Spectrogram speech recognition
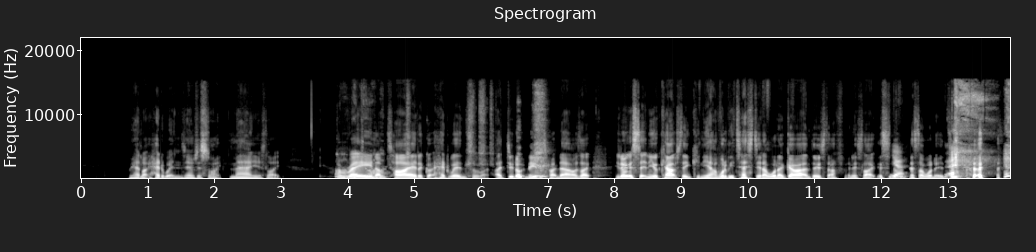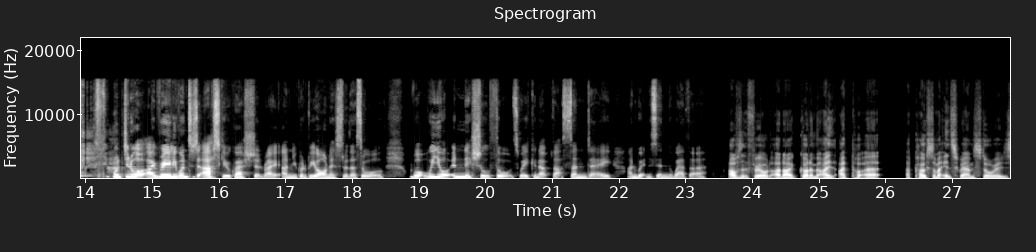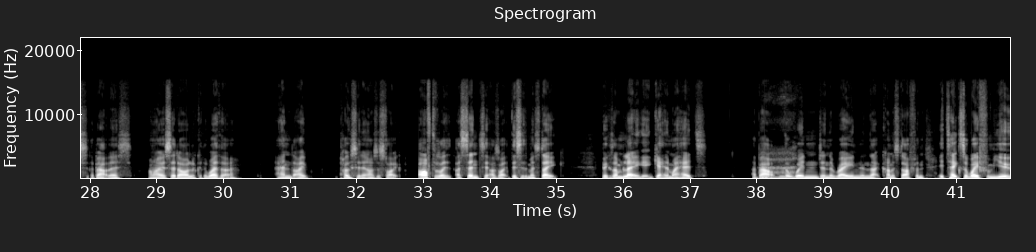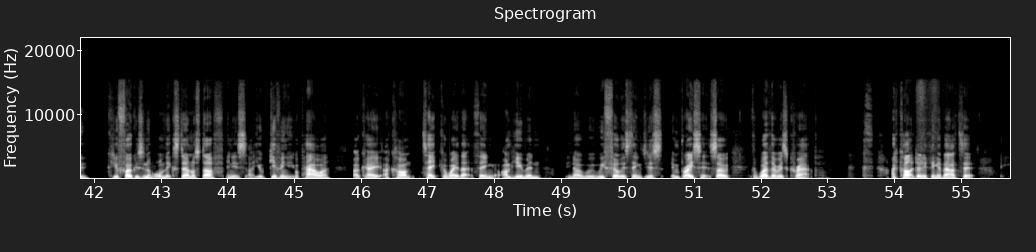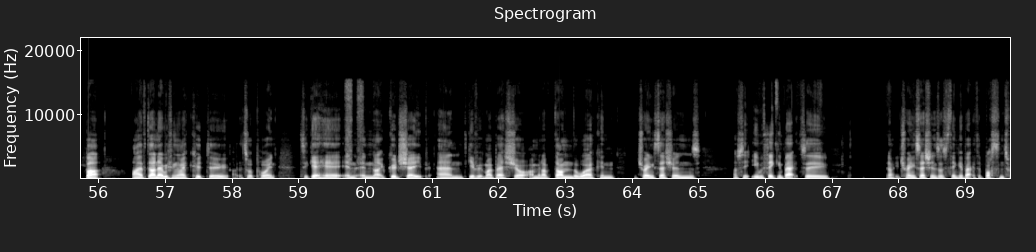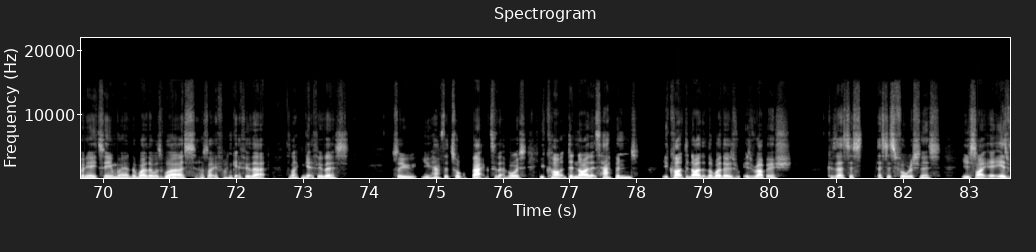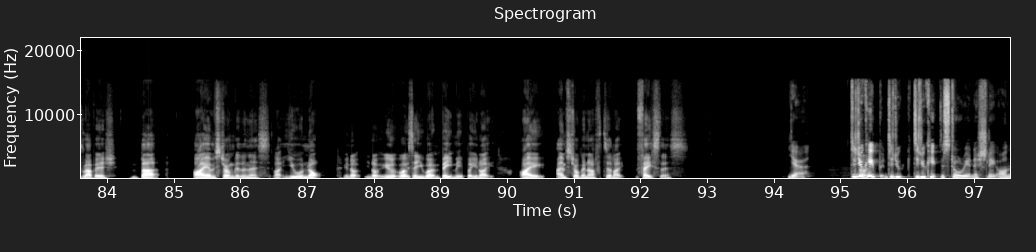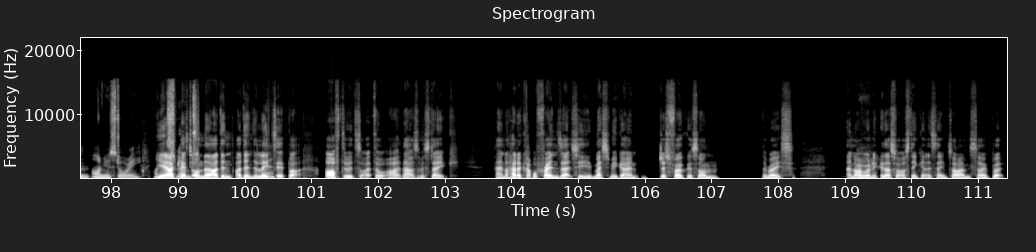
we had like headwinds, and it was just like, man, you're just like. Got Oh rain. I'm tired. I've got headwinds. I'm like, I do not need this right now. I was like, you know, you're sitting in your couch thinking, "Yeah, I want to be tested. I want to go out and do stuff," and it's like, this is Yeah. not the test I wanted. well, do you know what? I really wanted to ask you a question, right? And you've got to be honest with us all. What were your initial thoughts waking up that Sunday and witnessing the weather? I wasn't thrilled, and I got admit, I I put a a post on my Instagram stories about this, and I said, "Oh, look at the weather," and I posted it. I was just like, after I, I sent it, I was like, "This is a mistake," because I'm letting it get in my head about the Ah, wind and the rain and that kind of stuff, and it takes away from you because you're focusing mhm. on all the external stuff, and it's like you're giving it your power. Okay, I can't take away that thing. I'm human. You know, we, we feel these things. You just embrace it. So the weather is crap. I can't do anything about it, but I've done everything I could do to a point to get here in in like good shape and give it my best shot. I mean, I've done the work in training sessions. I was even thinking back to like training sessions. I was thinking back to Boston 2018 where the weather was Mm. worse. I was like, if I can get through that, then I can get through this. So you, you have to talk back to that voice. You can't deny that's happened. You can't deny that the weather is, is rubbish because that's just that's just foolishness. You're just like it is rubbish, but I am stronger than this. Like you will not, you're not, you know, you won't say you won't beat me, but you're like I I'm strong enough to like face this. Yeah. Did you Uh, keep did you did you keep the story initially on on your story on yeah, I kept on there. I didn't I didn't yeah. delete it, but afterwards I thought oh, that was a mistake. And I had a couple friends actually message me going, just focus on the race. And Yeah. ironically, that's what I was thinking at the same time. So, but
